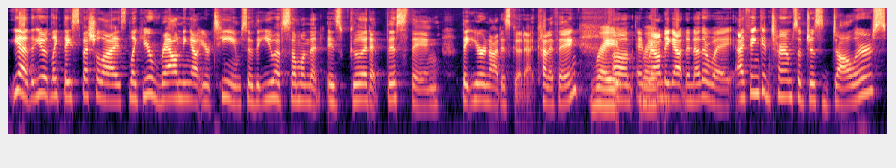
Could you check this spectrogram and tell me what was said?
Yeah, that you're like they specialize, like you're rounding out your team so that you have someone that is good at this thing that you're not as good at, kind of thing. Right, Um, and right. rounding out in another way. I think in terms of just dollars,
